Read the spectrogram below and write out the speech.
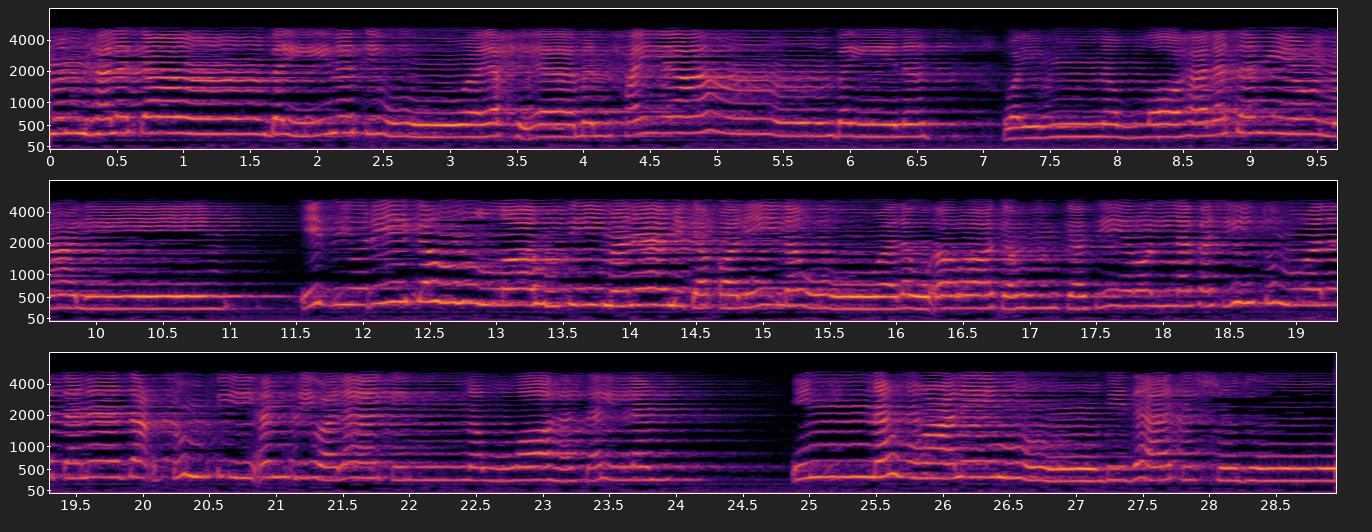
من هلك عن بينة ويحيى من حي عن بينة وإن الله لسميع عليم. إذ يريكهم الله في منامك قليلا ولو أراكهم كثيرا لفشلتم ولتنازعتم في الأمر ولكن الله سلم. إنه عليم بذات الصدور.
